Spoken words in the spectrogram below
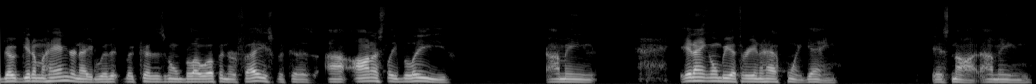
go get them a hand grenade with it because it's going to blow up in their face. Because I honestly believe, I mean, it ain't going to be a three and a half point game. It's not. I mean,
